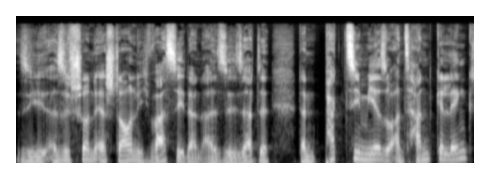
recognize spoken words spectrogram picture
sie, also ist schon erstaunlich, was sie dann, also sie sagte, dann packt sie mir so ans Handgelenk,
